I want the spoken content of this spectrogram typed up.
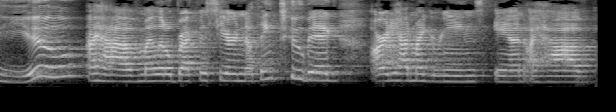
you. I have my little breakfast here, nothing too big. Already had my greens and I have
